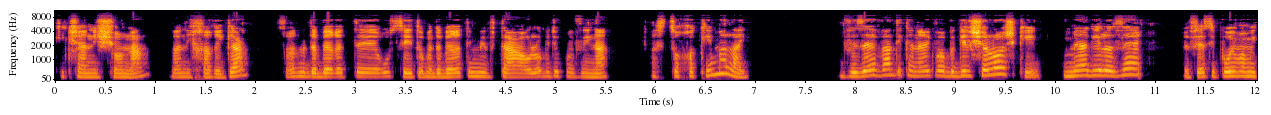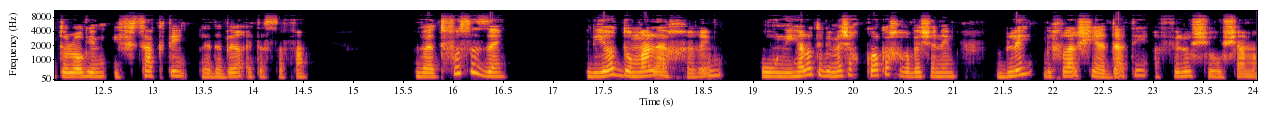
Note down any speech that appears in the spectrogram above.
כי כשאני שונה ואני חריגה, זאת אומרת מדברת אה, רוסית או מדברת עם מבטא או לא בדיוק מבינה, אז צוחקים עליי. וזה הבנתי כנראה כבר בגיל שלוש, כי מהגיל הזה, לפי הסיפורים המיתולוגיים, הפסקתי לדבר את השפה. והדפוס הזה, להיות דומה לאחרים, הוא ניהל אותי במשך כל כך הרבה שנים, בלי בכלל שידעתי אפילו שהוא שמה.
